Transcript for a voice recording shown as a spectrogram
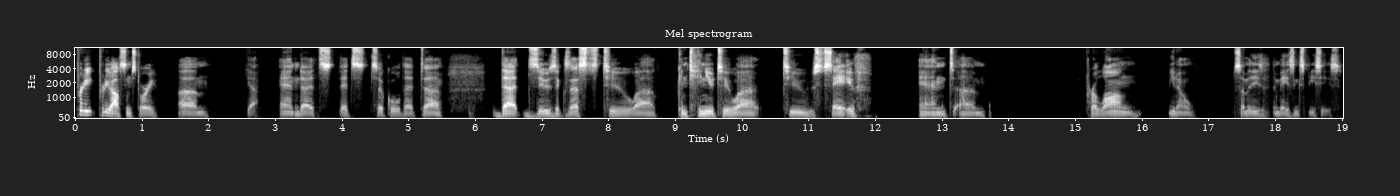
pretty pretty awesome story. Um, yeah, and uh, it's it's so cool that uh, that zoos exist to uh, continue to uh, to save and um, prolong, you know, some of these amazing species.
